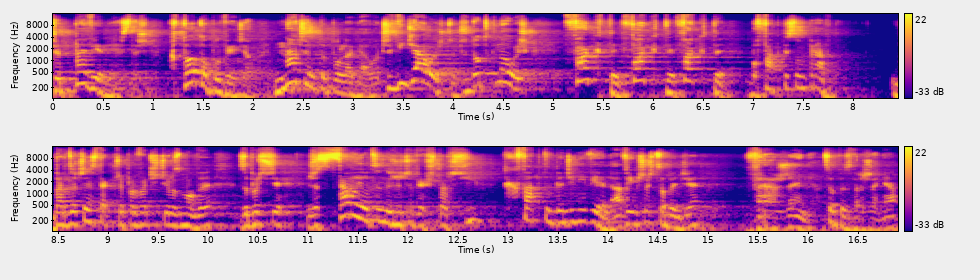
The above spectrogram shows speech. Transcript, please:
Czy pewien jesteś? Kto to powiedział? Na czym to polegało? Czy widziałeś to? Czy dotknąłeś? Fakty, fakty, fakty, bo fakty są prawdą. Bardzo często, jak przeprowadzicie rozmowy, zobaczycie, że z całej oceny rzeczywistości tych faktów będzie niewiele, a większość co będzie? Wrażenia. Co to jest wrażenia?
